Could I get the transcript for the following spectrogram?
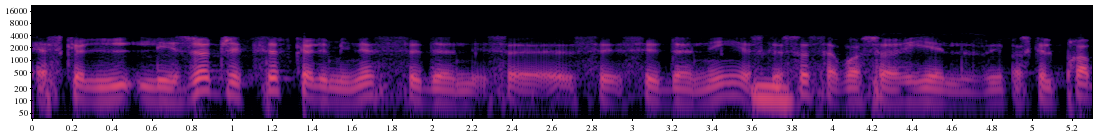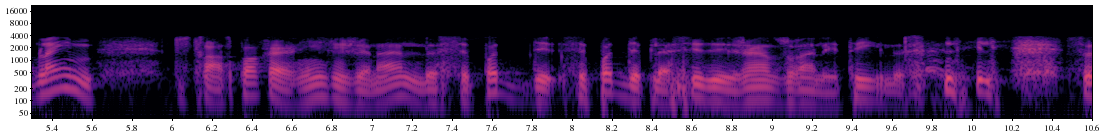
est-ce que les objectifs que le ministre s'est donné, s'est donné, est-ce que mm. ça, ça va se réaliser? Parce que le problème du transport aérien régional, c'est pas de, c'est pas de déplacer des gens durant l'été. ça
